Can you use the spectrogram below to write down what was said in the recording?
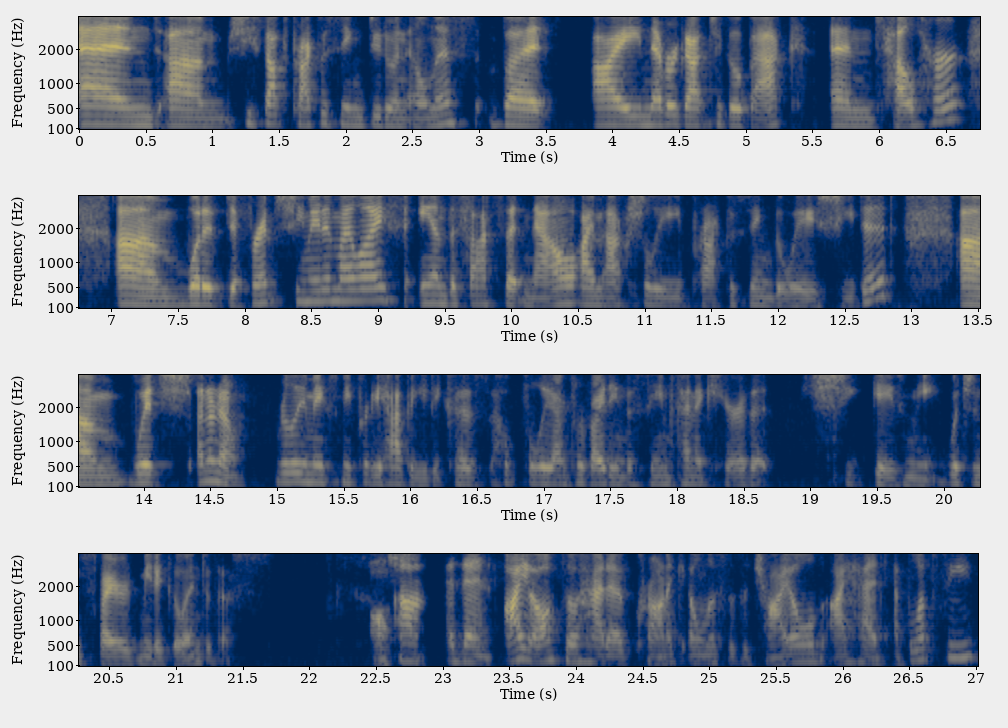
and um, she stopped practicing due to an illness but i never got to go back and tell her um, what a difference she made in my life and the fact that now i'm actually practicing the way she did um, which i don't know really makes me pretty happy because hopefully i'm providing the same kind of care that she gave me which inspired me to go into this Awesome. Um, and then I also had a chronic illness as a child. I had epilepsy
